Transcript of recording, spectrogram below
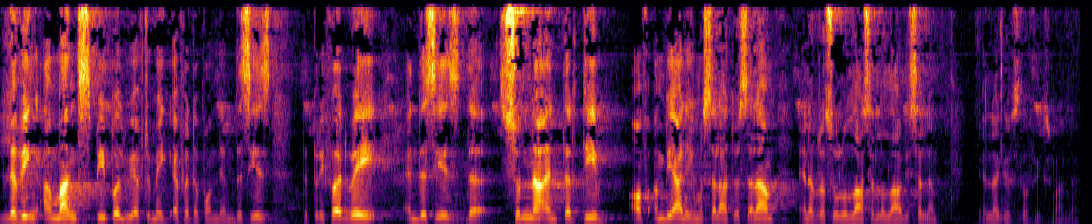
living amongst people, we have to make effort upon them. This is the preferred way, and this is the sunnah and tartib of Anbiya alayhi salatu wasalam and of Rasulullah sallallahu alayhi wa sallam. Allah gives tawfiq, subhanAllah.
